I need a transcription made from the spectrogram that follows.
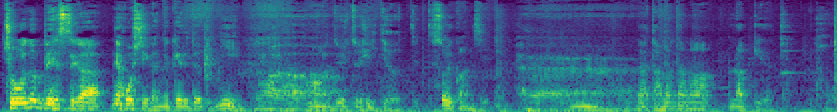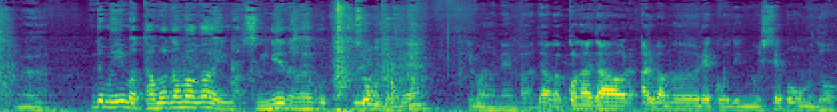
ちょうどベースがね星が抜ける時に「ああちょっと弾いてよ」って言ってそういう感じ、うん、だからたまたまラッキーだった。でも今たまたまが今すげえ長いこと続いてそうだよね。今のメンバー。だからこの間アルバムレコーディングして今度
